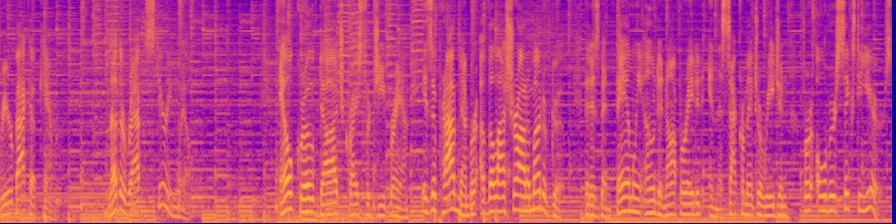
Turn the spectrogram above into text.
rear backup camera, leather wrapped steering wheel. Elk Grove Dodge Chrysler Jeep Ram is a proud member of the Lasher Automotive Group that has been family owned and operated in the Sacramento region for over 60 years.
